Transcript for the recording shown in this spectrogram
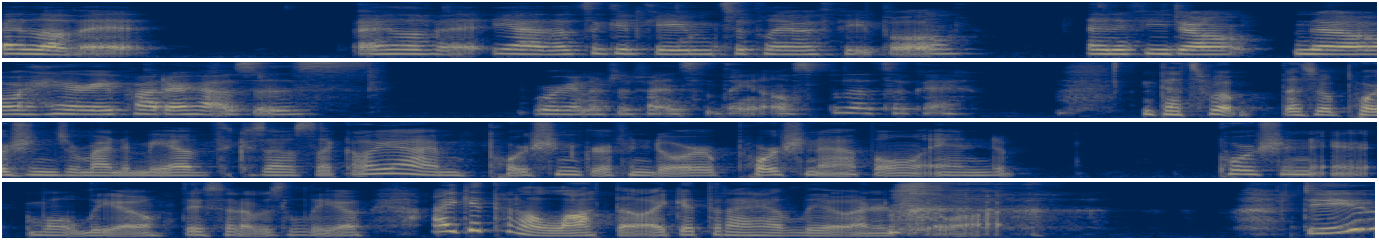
I love it. I love it. Yeah, that's a good game to play with people. And if you don't know Harry Potter houses, we're gonna have to find something else, but that's okay. That's what that's what portions reminded me of because I was like, oh yeah, I'm portion Gryffindor, portion Apple, and portion well Leo. They said I was Leo. I get that a lot though. I get that I have Leo energy a lot. Do you?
